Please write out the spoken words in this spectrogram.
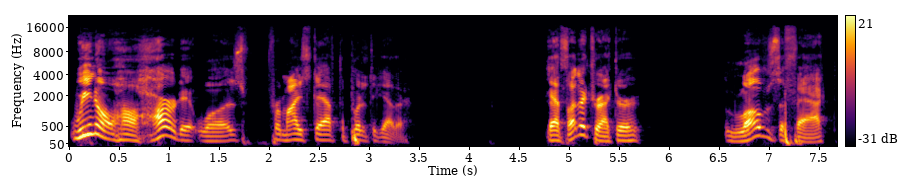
we know how hard it was for my staff to put it together. The athletic director loves the fact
